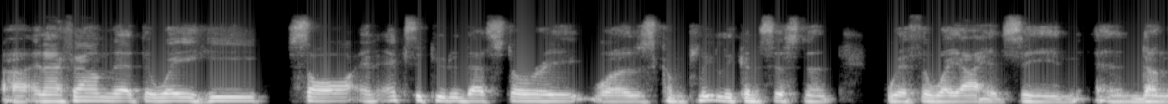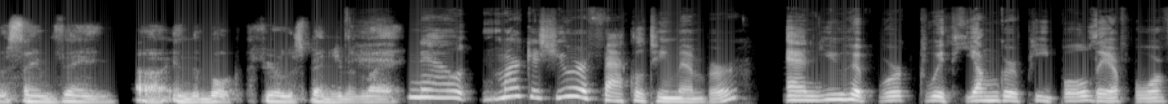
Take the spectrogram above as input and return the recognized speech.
Uh, and I found that the way he saw and executed that story was completely consistent with the way I had seen and done the same thing uh, in the book, The Fearless Benjamin Lay. Now, Marcus, you're a faculty member and you have worked with younger people, therefore,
